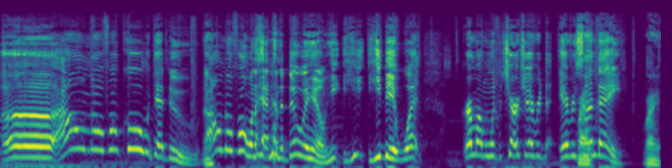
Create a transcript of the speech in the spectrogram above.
uh, I don't know if I'm cool with that dude. I don't know if I want to have nothing to do with him. He he he did what? Grandma went to church every every Right. Sunday. Right.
